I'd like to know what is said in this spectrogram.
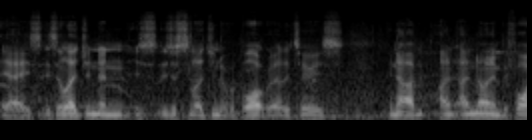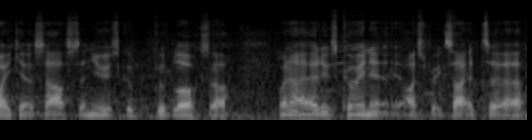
yeah, he's, he's a legend and he's, he's, just a legend of a bloke really too. He's, you know, I, I known him before he came to South. I knew he was a good, good bloke. So when I heard he was coming, I was pretty excited to uh,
